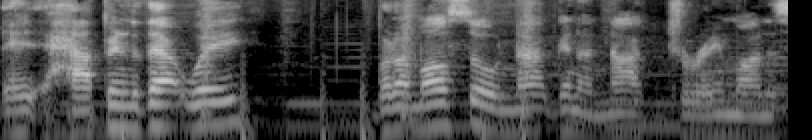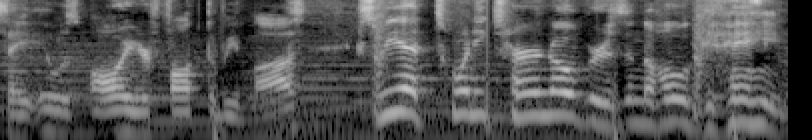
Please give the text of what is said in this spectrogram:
it happened that way, but I'm also not gonna knock Draymond and say it was all your fault that we lost because we had 20 turnovers in the whole game.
